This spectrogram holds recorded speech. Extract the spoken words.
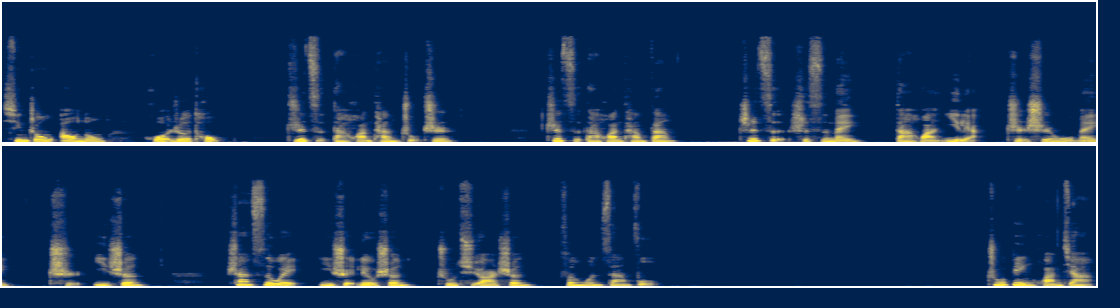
心中懊浓或热痛，栀子大黄汤主之。栀子大黄汤方：栀子十四枚，大黄一两，枳实五枚，豉一升。上四味，以水六升，煮取二升，分温三服。诸病还家，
